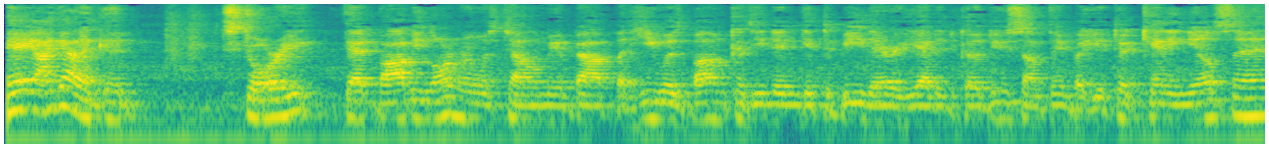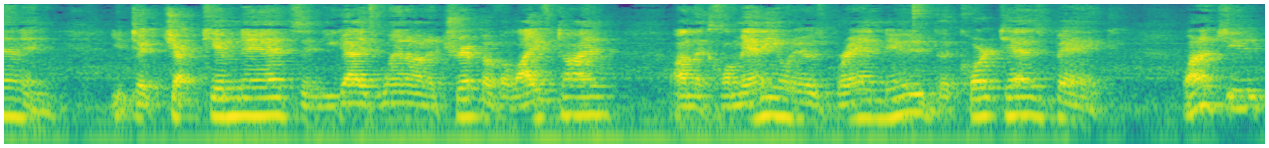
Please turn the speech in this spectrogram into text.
Hey, I got a good story that Bobby Lorman was telling me about, but he was bummed because he didn't get to be there. He had to go do something. But you took Kenny Nielsen and you took Chuck Kimnitz, and you guys went on a trip of a lifetime on the Clemente when it was brand new, the Cortez Bank. Why don't you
